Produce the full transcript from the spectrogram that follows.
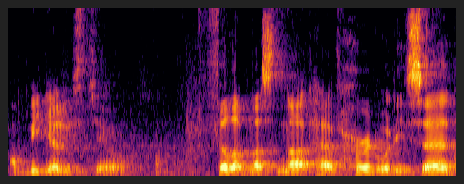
a videli ste ho. Philip must not have heard what he said.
